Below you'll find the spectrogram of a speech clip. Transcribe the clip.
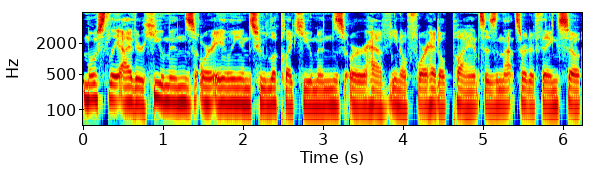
mostly either humans or aliens who look like humans or have you know forehead appliances and that sort of thing. So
